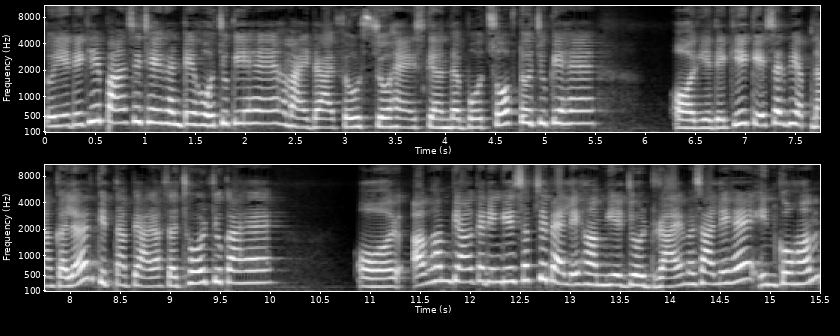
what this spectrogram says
तो ये देखिए, पाँच से छह घंटे हो चुके हैं। हमारे ड्राई फ्रूट्स जो हैं, इसके अंदर बहुत सॉफ्ट हो चुके हैं। और ये देखिए, केसर भी अपना कलर कितना प्यारा सा छोड़ चुका है। और अब हम क्या करेंगे? सबसे पहले हम ये जो ड्राई मसाले हैं, इनको हम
